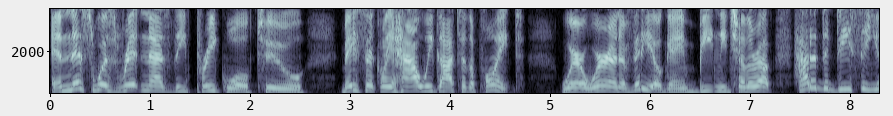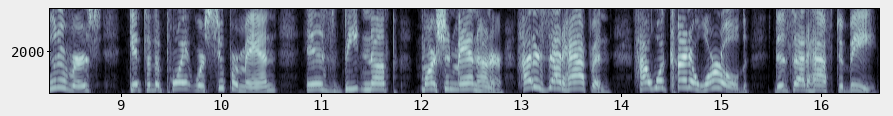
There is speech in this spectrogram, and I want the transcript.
And this was written as the prequel to basically how we got to the point where we're in a video game beating each other up. How did the DC universe get to the point where Superman is beating up Martian Manhunter? How does that happen? How, what kind of world does that have to be?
